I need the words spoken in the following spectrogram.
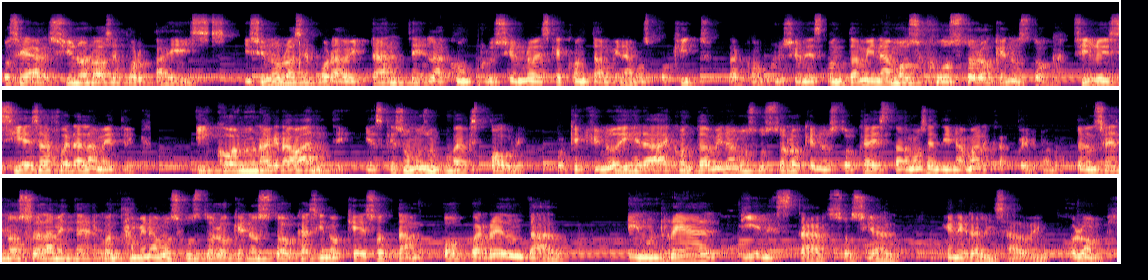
O sea, si uno lo hace por país y si uno lo hace por habitante, la conclusión no es que contaminamos poquito, la conclusión es contaminamos justo lo que nos toca, si, lo, si esa fuera la métrica y con un agravante, y es que somos un país pobre, porque que uno dijera, ah, contaminamos justo lo que nos toca y estamos en Dinamarca, pero no. Entonces no solamente contaminamos justo lo que nos toca, sino que eso tampoco ha redundado en un real bienestar social generalizado en Colombia.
